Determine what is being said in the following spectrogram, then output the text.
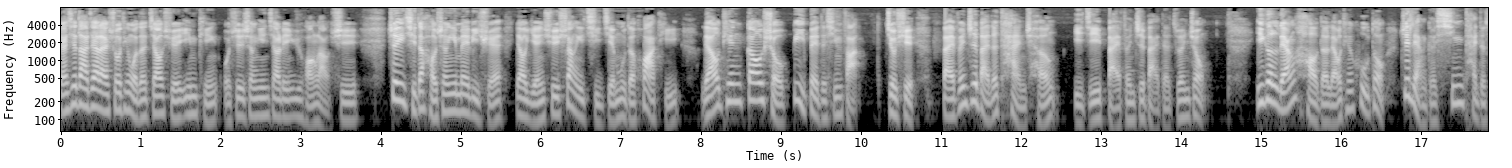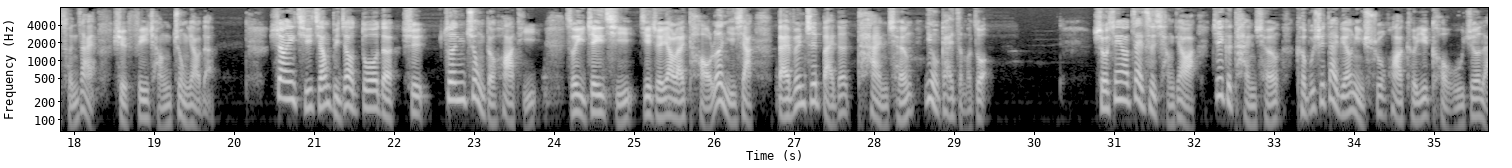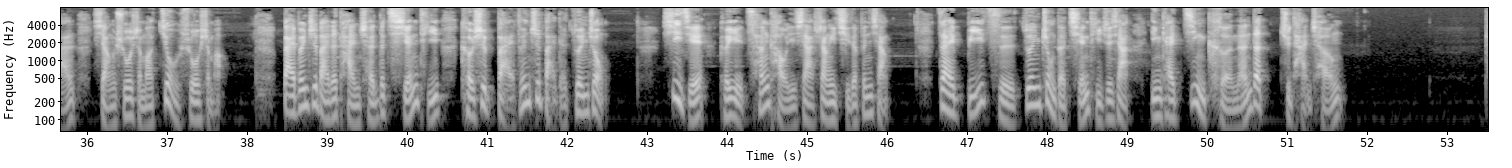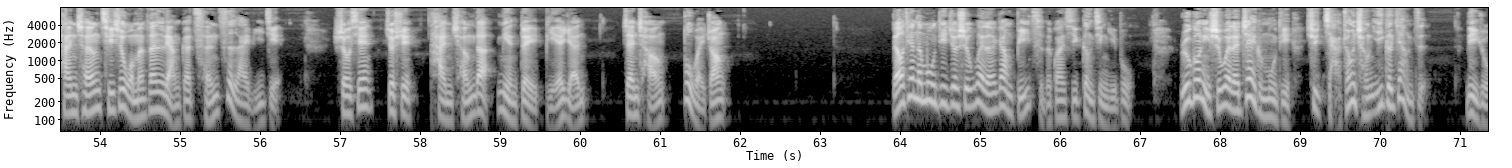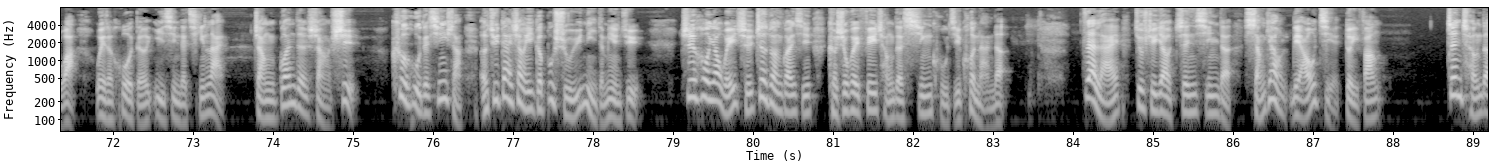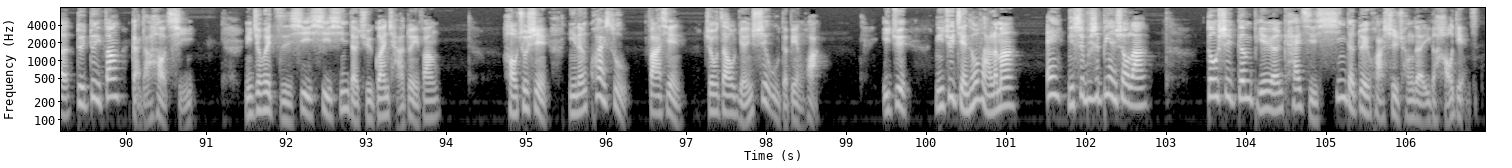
感谢大家来收听我的教学音频，我是声音教练玉皇老师。这一期的好声音魅力学要延续上一期节目的话题，聊天高手必备的心法就是百分之百的坦诚以及百分之百的尊重。一个良好的聊天互动，这两个心态的存在是非常重要的。上一期讲比较多的是尊重的话题，所以这一期接着要来讨论一下百分之百的坦诚又该怎么做。首先要再次强调啊，这个坦诚可不是代表你说话可以口无遮拦，想说什么就说什么。百分之百的坦诚的前提可是百分之百的尊重。细节可以参考一下上一期的分享。在彼此尊重的前提之下，应该尽可能的去坦诚。坦诚其实我们分两个层次来理解，首先就是坦诚的面对别人。真诚不伪装，聊天的目的就是为了让彼此的关系更进一步。如果你是为了这个目的去假装成一个样子，例如啊，为了获得异性的青睐、长官的赏识、客户的欣赏而去戴上一个不属于你的面具，之后要维持这段关系，可是会非常的辛苦及困难的。再来就是要真心的想要了解对方。真诚的对对方感到好奇，你就会仔细细心的去观察对方。好处是你能快速发现周遭人事物的变化。一句“你去剪头发了吗？”哎，你是不是变瘦啦？都是跟别人开启新的对话视窗的一个好点子。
